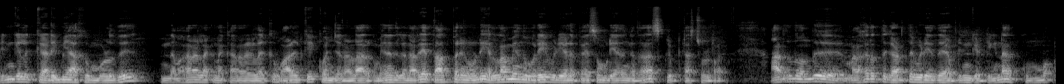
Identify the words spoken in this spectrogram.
பெண்களுக்கு அடிமையாகும் பொழுது இந்த மகர லக்னக்காரர்களுக்கு வாழ்க்கை கொஞ்சம் நல்லா இருக்கும். ஏன்னா இதில் நிறைய தாத்பரியங்கள் உண்டு. எல்லாமே இந்த ஒரே வீடியோவில் பேச முடியாதுங்கிறத ஸ்கிரிப்டாக சொல்கிறேன் அடுத்தது வந்து மகரத்துக்கு அடுத்த வீடு எது அப்படின்னு கேட்டிங்கன்னா கும்பம்.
